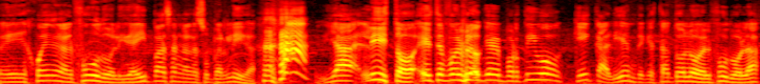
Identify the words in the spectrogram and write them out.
Eh, jueguen al fútbol y de ahí pasan a la Superliga. ya, listo. Este fue el bloque deportivo. Qué caliente que está todo lo del fútbol. ¿ah?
